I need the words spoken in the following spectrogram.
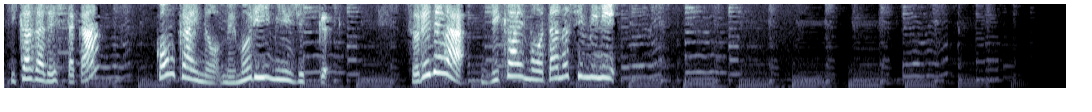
いかがでしたか？今回のメモリーミュージック。それでは次回もお楽しみに。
